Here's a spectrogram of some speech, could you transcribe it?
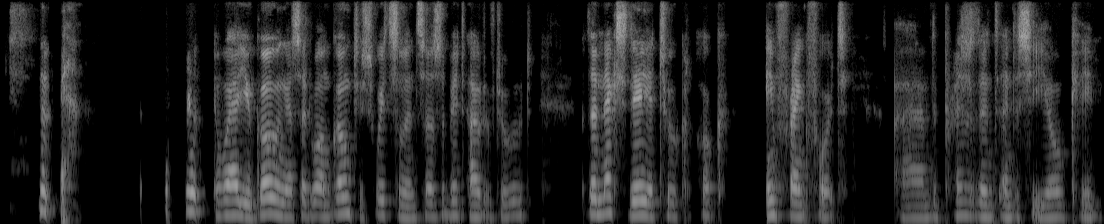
Where are you going? I said, well, I'm going to Switzerland, so it's a bit out of the route. But the next day at two o'clock, in Frankfurt, um, the president and the CEO came.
